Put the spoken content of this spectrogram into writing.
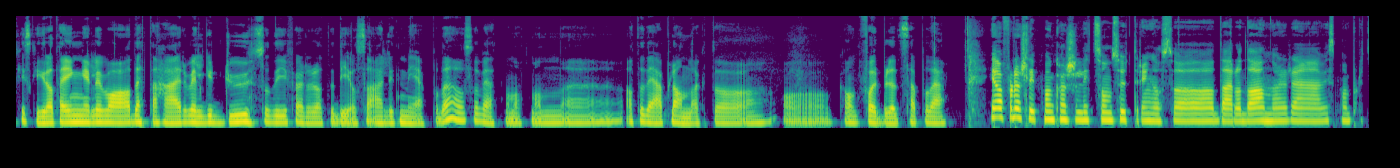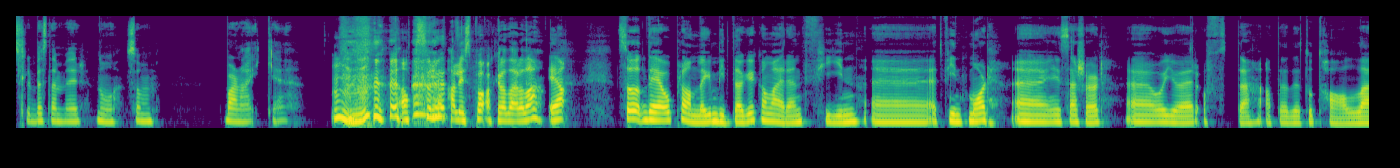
fiskegrateng, eller hva dette her velger du, så de føler at de også er litt med på det. Og så vet man at, man, eh, at det er planlagt og, og, kan forberede seg på det. Ja, for da slipper man kanskje litt sånn sutring også der og da, når, eh, hvis man plutselig bestemmer noe som barna ikke mm, har lyst på akkurat der og da. Ja. Så det å planlegge middager kan være fin, eh, et fint mål i seg sjøl, og gjør ofte at det totale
